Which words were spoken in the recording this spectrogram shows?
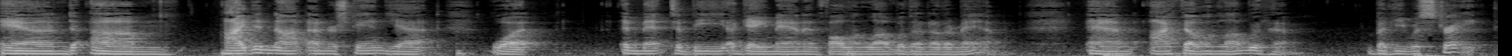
and um, I did not understand yet what it meant to be a gay man and fall in love with another man. And I fell in love with him, but he was straight.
